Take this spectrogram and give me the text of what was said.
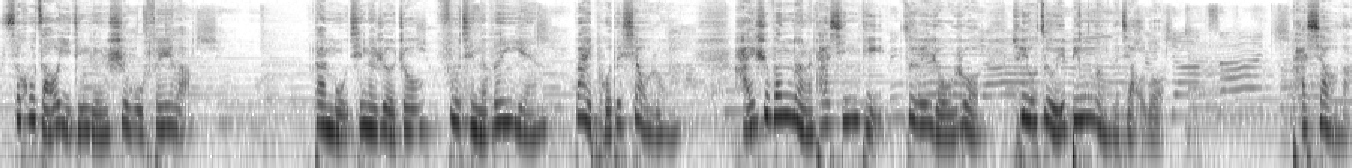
似乎早已经人事物非了。但母亲的热粥父亲的温言外婆的笑容还是温暖了他心底最为柔弱却又最为冰冷的角落。他笑了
